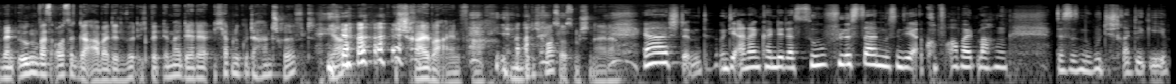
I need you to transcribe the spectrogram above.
wenn irgendwas ausgearbeitet wird. Ich bin immer der, der, ich habe eine gute Handschrift. Ja, ich schreibe einfach. Und dann bin ich raus aus dem Schneider. Ja, stimmt. Und die anderen können dir das zuflüstern, müssen dir Kopfarbeit machen. Das ist eine gute Strategie.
